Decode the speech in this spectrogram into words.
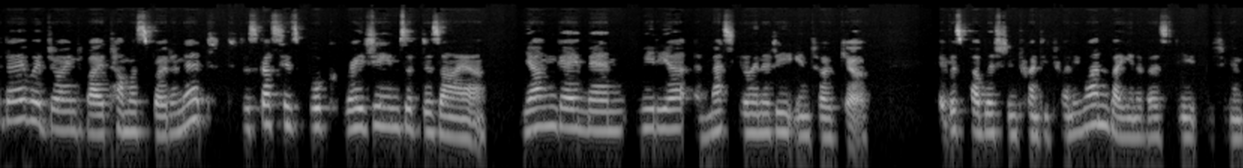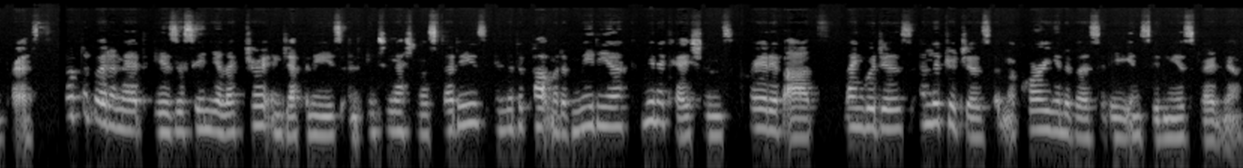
Today we're joined by Thomas Baudinette to discuss his book, Regimes of Desire Young Gay Men, Media, and Masculinity in Tokyo. It was published in 2021 by University of Michigan Press. Dr. Baudinette is a senior lecturer in Japanese and International Studies in the Department of Media, Communications, Creative Arts, Languages, and Literatures at Macquarie University in Sydney, Australia.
